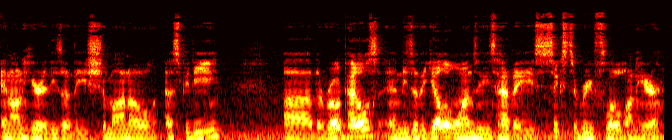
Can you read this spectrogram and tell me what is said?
And on here, these are the Shimano SPD, uh, the road pedals, and these are the yellow ones. And these have a six degree float on here.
